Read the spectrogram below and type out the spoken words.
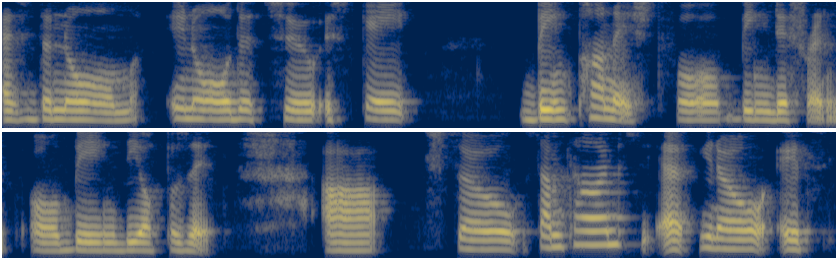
as the norm in order to escape being punished for being different or being the opposite. Uh, so sometimes, uh, you know, it's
